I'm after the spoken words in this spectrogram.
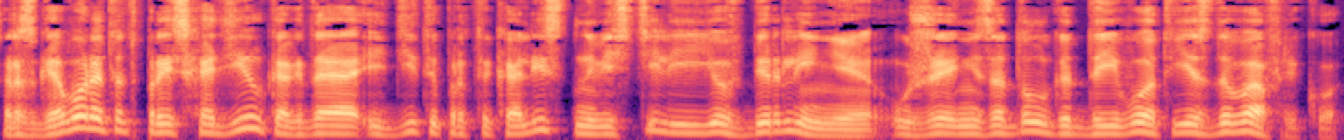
Разговор этот происходил, когда Эдит и протоколист навестили ее в Берлине, уже незадолго до его отъезда в Африку.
